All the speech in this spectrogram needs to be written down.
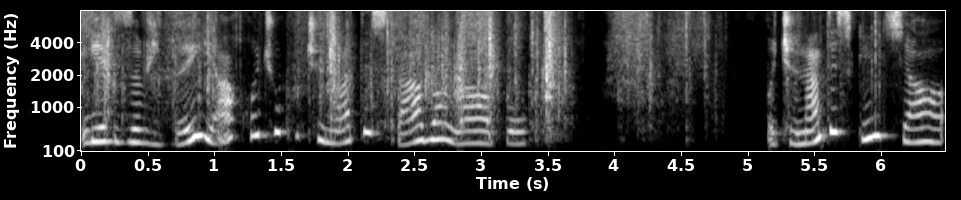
Як завжди, я хочу починати з табалапок. Починати з кінця.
